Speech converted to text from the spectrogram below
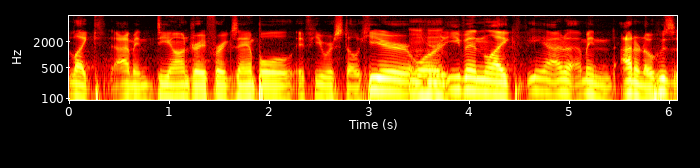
Like I mean DeAndre, for example, if he were still here, or Mhm. even like yeah, I- I mean I don't know who's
